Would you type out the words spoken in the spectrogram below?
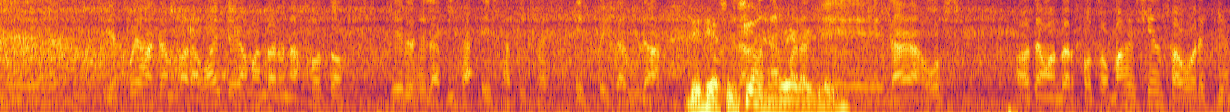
Eh, y después acá en Paraguay te voy a mandar una foto Héroes de la Pizza, esa pizza es espectacular. Desde Asunción, la a ver, Para ahí, que ¿eh? la hagas vos. Ahora te voy a mandar fotos. Más de 100 sabores tiene.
